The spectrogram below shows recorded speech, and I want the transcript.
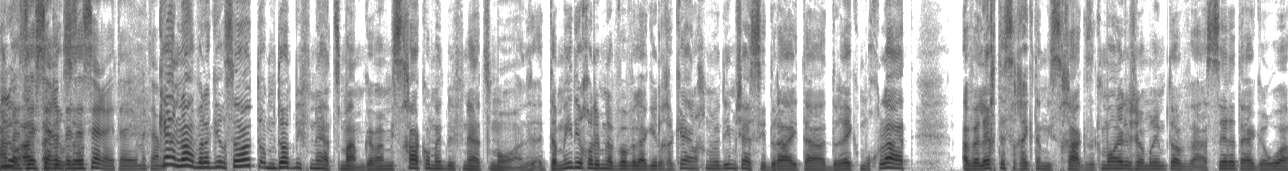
אבל זה סרט הגרסאות- וזה סרט, האם אתה... כן, לא, אבל הגרסאות עומדות בפני עצמם, גם המשחק עומד בפני עצמו. תמיד יכולים לבוא ולהגיד לך, כן, אנחנו יודעים שהסדרה הייתה דרעק מוחלט, אבל איך תשחק את המשחק? זה כמו אלה שאומרים, טוב, הסרט היה גרוע,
